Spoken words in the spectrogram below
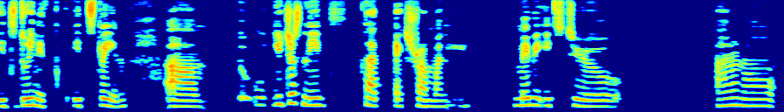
it's doing it its thing. Um you just need that extra money. Maybe it's to I don't know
